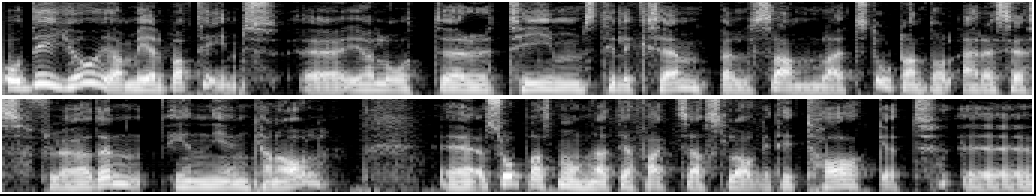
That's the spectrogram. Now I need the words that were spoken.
Och det gör jag med hjälp av Teams. Eh, jag låter Teams till exempel samla ett stort antal RSS-flöden in i en kanal. Eh, så pass många att jag faktiskt har slagit i taket. Eh,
